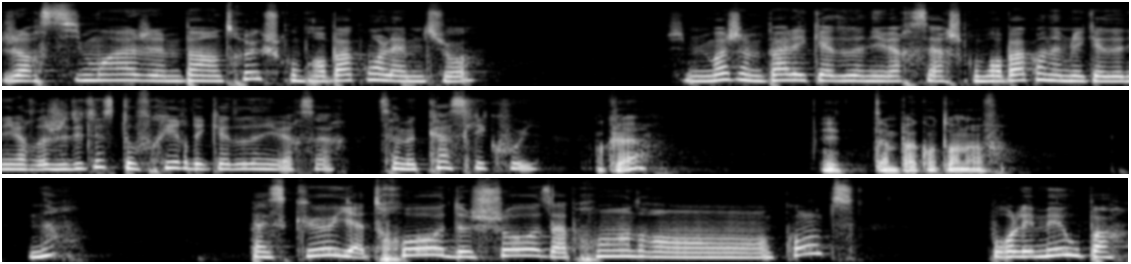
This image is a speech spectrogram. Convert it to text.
genre, si moi j'aime pas un truc, je comprends pas qu'on l'aime, tu vois. Moi, j'aime pas les cadeaux d'anniversaire. Je comprends pas qu'on aime les cadeaux d'anniversaire. Je déteste offrir des cadeaux d'anniversaire. Ça me casse les couilles. Ok. Et t'aimes pas quand on offre? Non. Parce qu'il y a trop de choses à prendre en compte pour l'aimer ou pas.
